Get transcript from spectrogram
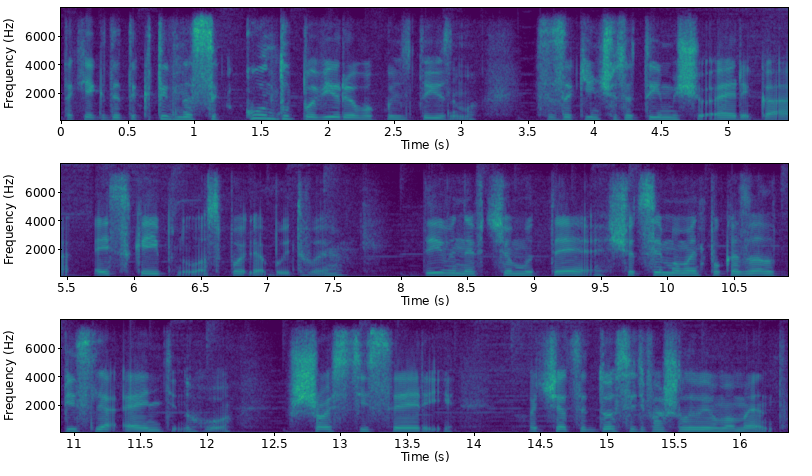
так як детектив на секунду повірив окультизм. Все закінчується тим, що Еріка ескейпнула з поля битви. Дивне в цьому те, що цей момент показали після ендінгу в шостій серії, хоча це досить важливий момент.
